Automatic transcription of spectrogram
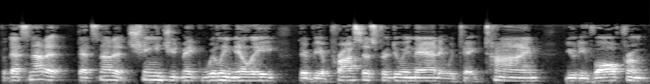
but that's not a that's not a change you'd make willy nilly. There'd be a process for doing that. It would take time. You'd evolve from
